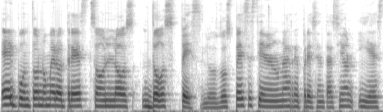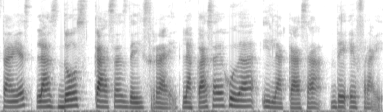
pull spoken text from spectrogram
El punto número tres son los dos peces. Los dos peces tienen una representación y esta es las dos casas de Israel, la casa de Judá y la casa de Efraín.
